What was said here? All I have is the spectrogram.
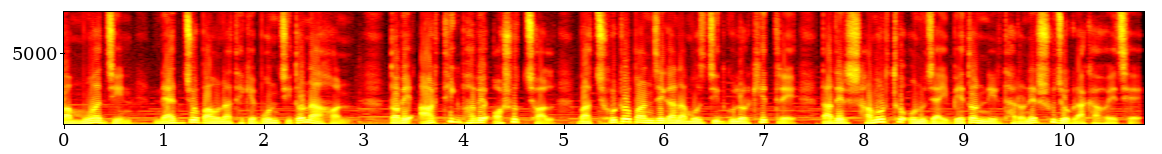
বা মুয়াজ্জিন ন্যায্য পাওনা থেকে বঞ্চিত না হন। তবে আর্থিকভাবে অসচ্ছল বা ছোট পাঞ্জেগানা মসজিদগুলোর ক্ষেত্রে তাদের সামর্থ্য অনুযায়ী বেতন নির্ধারণের সুযোগ রাখা হয়েছে।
